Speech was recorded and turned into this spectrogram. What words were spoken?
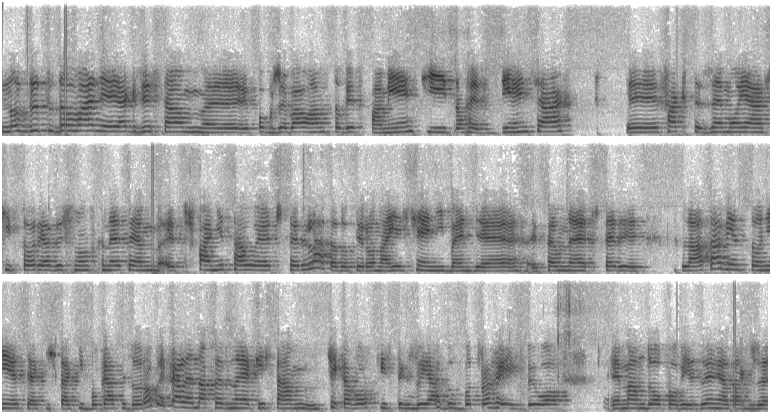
No zdecydowanie, jak gdzieś tam y, pogrzebałam sobie w pamięci, trochę w zdjęciach. Y, Fakt, że moja historia ze Śląsknetem y, trwa niecałe 4 lata, dopiero na jesieni będzie pełne 4 lata, więc to nie jest jakiś taki bogaty dorobek, ale na pewno jakieś tam ciekawostki z tych wyjazdów, bo trochę ich było, y, mam do opowiedzenia, także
